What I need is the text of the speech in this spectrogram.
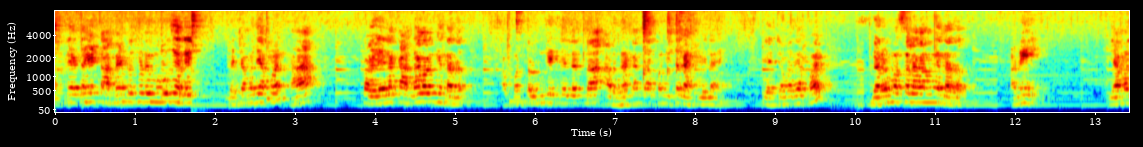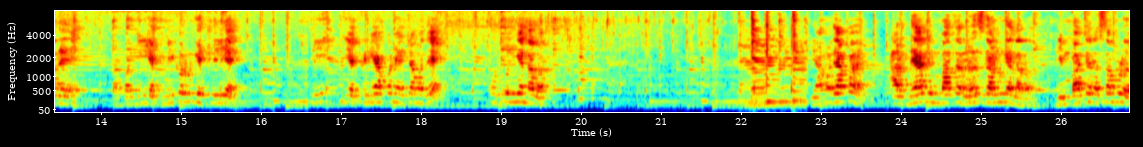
आपले आता हे टोमॅटो थोडे मऊ झाले त्याच्यामध्ये आपण हा तळलेला कांदा घालून घेणार आहोत. आपण तळून घेतलेल्यातला अर्धा कांदा आपण इथं घातलेला आहे. याच्यामध्ये आपण गरम मसाला घालून घेणार आहोत. आणि यामध्ये आपण जी यखनी करून घेतलेली आहे ती यखनी आपण याच्यामध्ये ओतून घेणार आहोत. यामध्ये आपण अर्ध्या लिंबाचा रस घालून घेणार आहोत. लिंबाच्या रसामुळं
